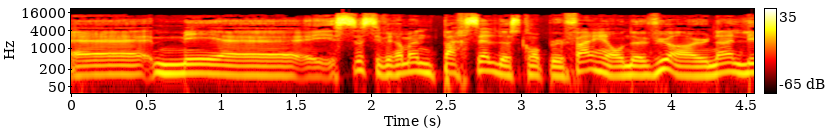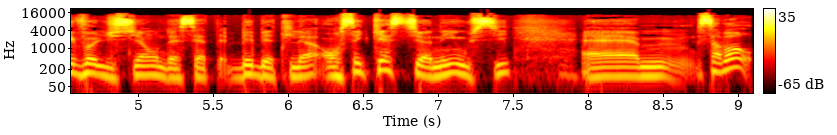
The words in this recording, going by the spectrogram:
Euh, mais euh, ça, c'est vraiment une parcelle de ce qu'on peut faire. Et on a vu en un an l'évolution de cette bébite-là. On s'est questionné aussi. Euh, savoir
